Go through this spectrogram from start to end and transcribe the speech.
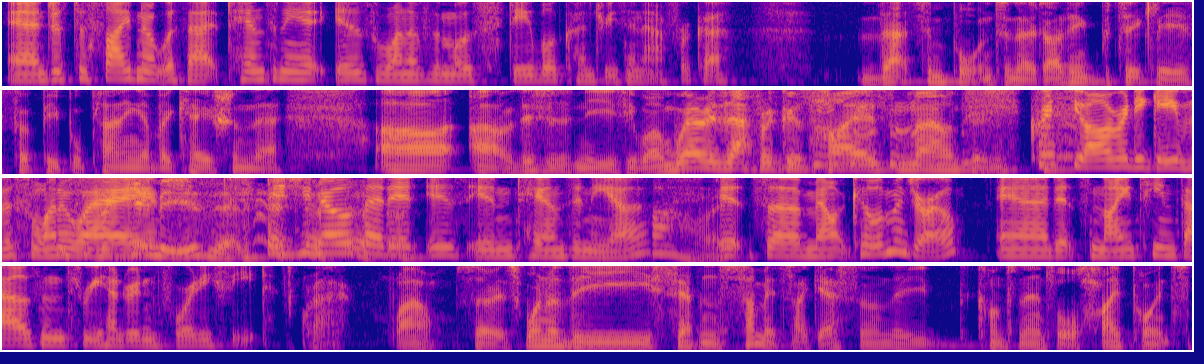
And just a side note with that, Tanzania is one of the most stable countries in Africa. That's important to note. I think particularly for people planning a vacation there. Uh, oh, this is an easy one. Where is Africa's highest mountain? Chris, you already gave this one this away. Is a gimme, isn't it? Did you know that it is in Tanzania? Oh, right. It's uh, Mount Kilimanjaro, and it's 19,340 feet. Right. Wow. So it's one of the seven summits, I guess, the, the continental high points.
